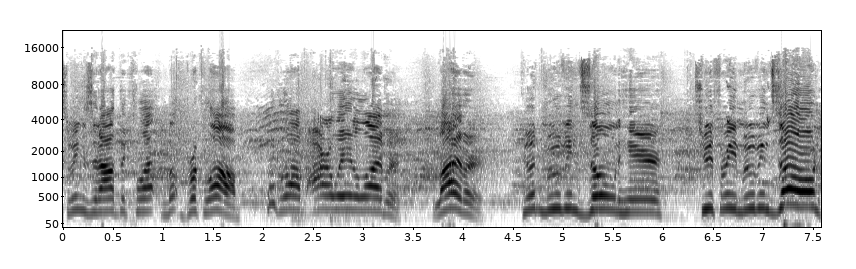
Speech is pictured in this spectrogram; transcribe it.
Swings it out to Cla- Brooke Lobb. Brooke Lobb our way to Liber. Liber. Good moving zone here. 2 3 moving zone.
